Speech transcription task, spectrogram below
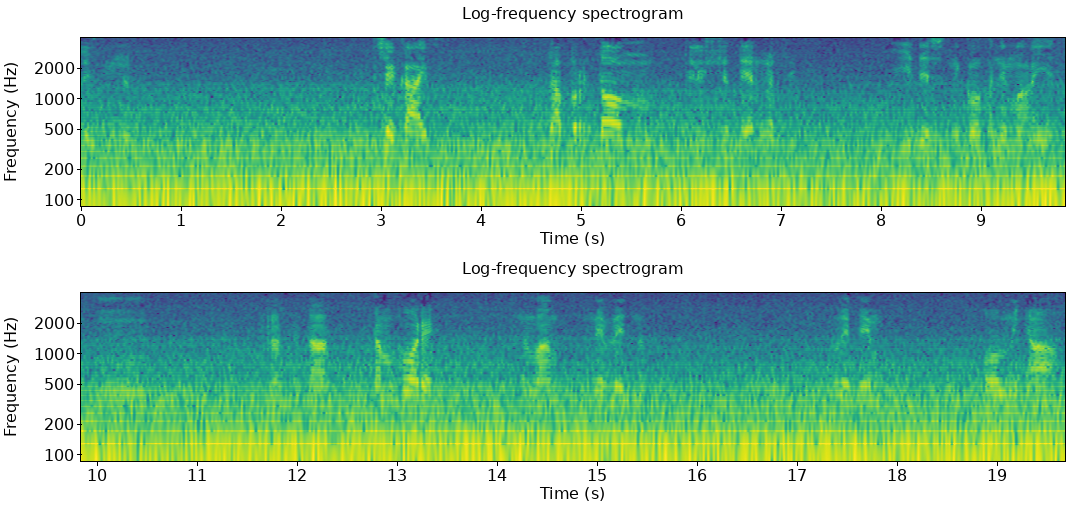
Плюс-мінус. Ще кайф. За бортом плюс 14. Їдеш, нікого немає. М, Красота. Там гори, вам не видно. Летим. Повний газ.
